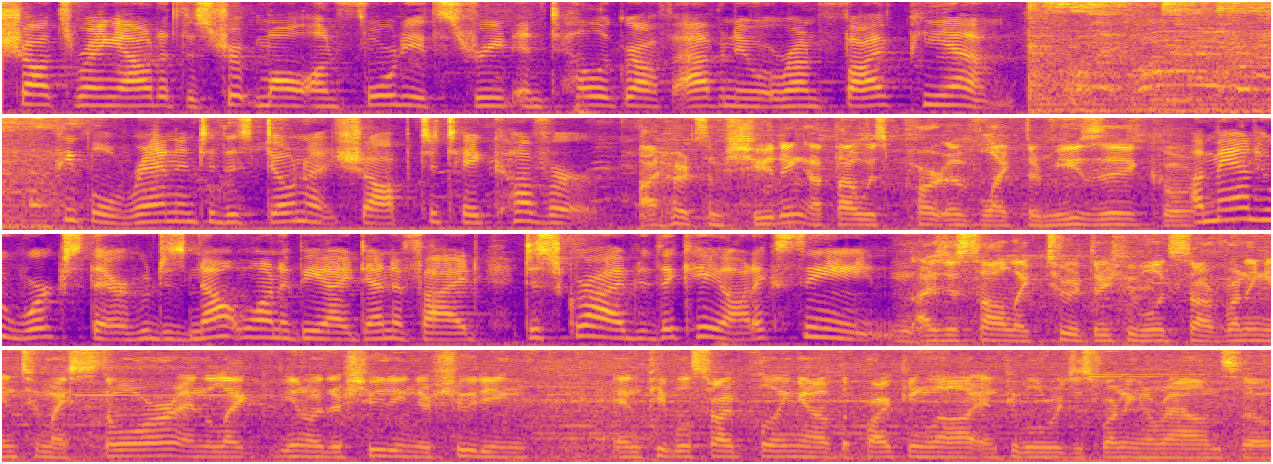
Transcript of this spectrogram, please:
Shots rang out at the strip mall on 40th Street and Telegraph Avenue around 5 p.m. People ran into this donut shop to take cover. I heard some shooting. I thought it was part of like their music or A man who works there who does not want to be identified described the chaotic scene. I just saw like two or three people start running into my store and like, you know, they're shooting, they're shooting and people started pulling out of the parking lot and people were just running around. So,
